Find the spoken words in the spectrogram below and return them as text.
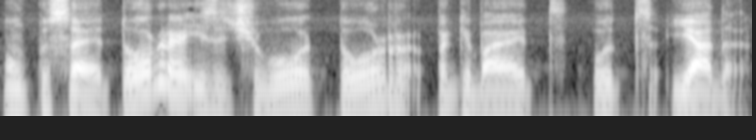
он кусает Тора, из-за чего Тор погибает от яда.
